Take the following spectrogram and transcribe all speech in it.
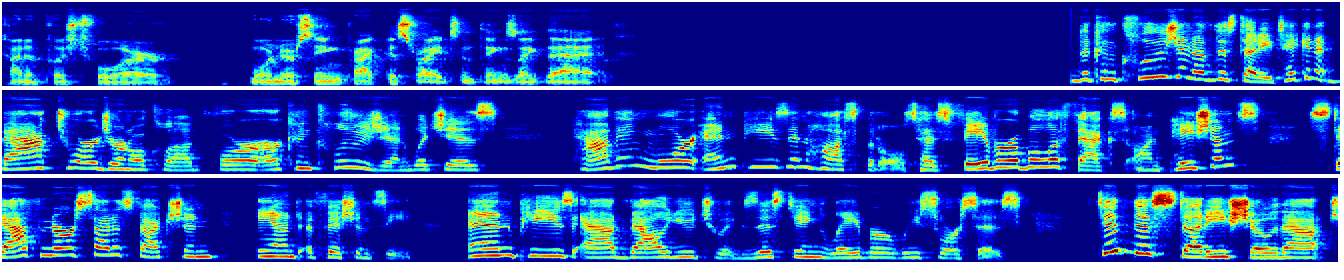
kind of pushed for more nursing practice rights and things like that. The conclusion of the study, taking it back to our journal club for our conclusion, which is having more NPs in hospitals has favorable effects on patients, staff nurse satisfaction, and efficiency. NPs add value to existing labor resources. Did this study show that?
